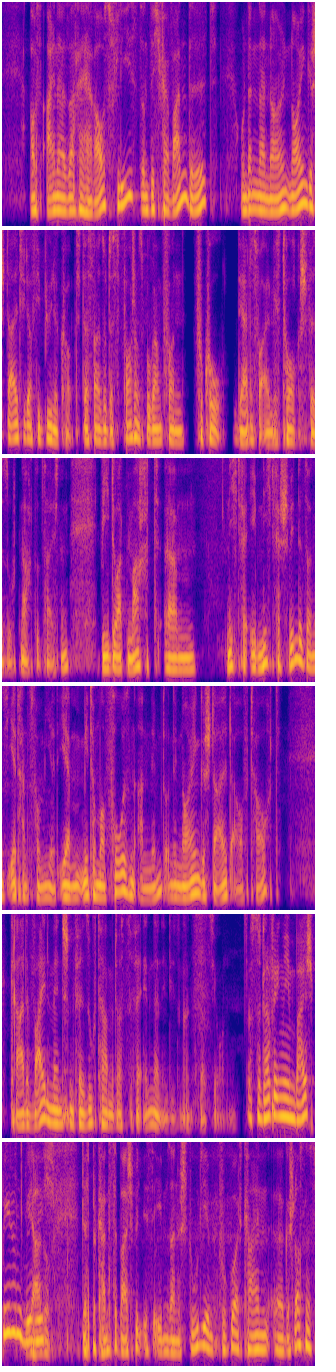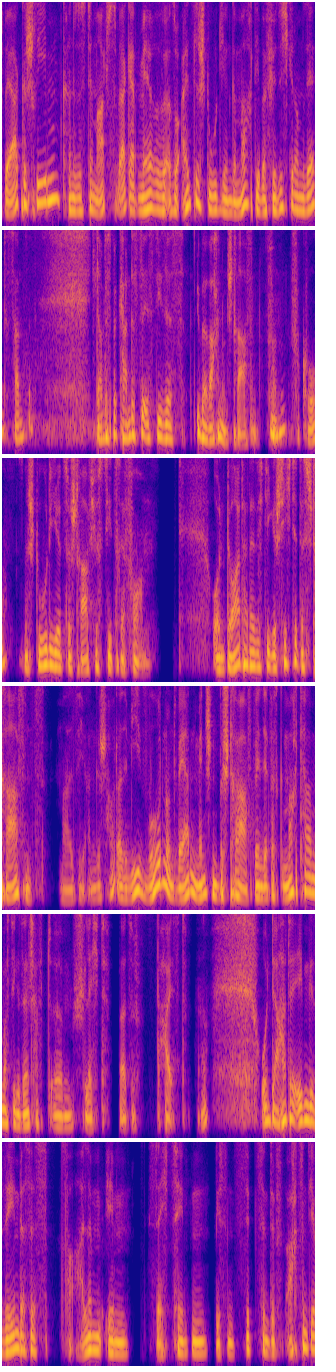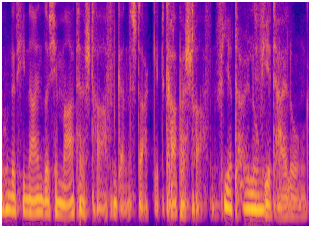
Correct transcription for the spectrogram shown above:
aus einer Sache herausfließt und sich verwandelt und dann in einer neuen, neuen Gestalt wieder auf die Bühne kommt. Das war so das Forschungsprogramm von Foucault. Der hat es vor allem historisch versucht nachzuzeichnen, wie dort Macht ähm, nicht eben nicht verschwindet, sondern sich eher transformiert, eher Metamorphosen annimmt und in neuen Gestalt auftaucht. Gerade weil Menschen versucht haben, etwas zu verändern in diesen Konstellationen. Hast du dafür irgendwie ein Beispiel? Ja, also das bekannteste Beispiel ist eben seine Studie. Foucault hat kein äh, geschlossenes Werk geschrieben, kein systematisches Werk. Er hat mehrere also Einzelstudien gemacht, die aber für sich genommen sehr interessant sind. Ich glaube, das bekannteste ist dieses Überwachen und Strafen von Foucault. Das ist eine Studie zur Strafjustizreform. Und dort hat er sich die Geschichte des Strafens mal sich angeschaut. Also wie wurden und werden Menschen bestraft, wenn sie etwas gemacht haben, was die Gesellschaft ähm, schlecht, also heißt. Ja. Und da hat er eben gesehen, dass es vor allem im 16. bis ins 17., 18. Jahrhundert hinein solche Marterstrafen ganz stark gibt. Körperstrafen. Vierteilung. Vierteilung.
